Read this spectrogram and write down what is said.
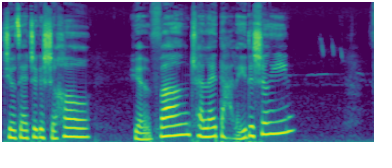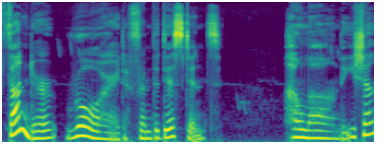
就在这个时候，远方传来打雷的声音，Thunder roared from the distance，轰隆的一声，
